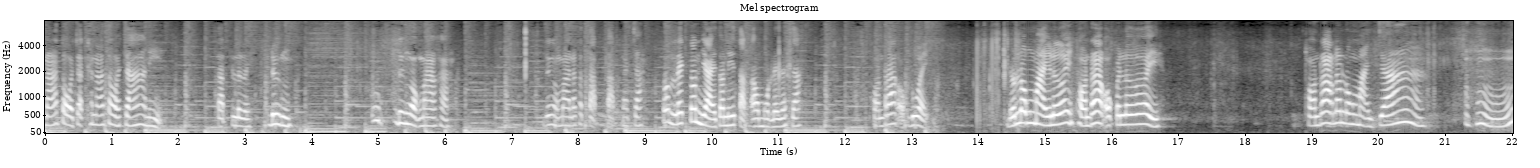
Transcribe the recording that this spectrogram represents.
คณะต่อจัดคณะต่อจ้านี่ ตัดเลย ดึงอุ๊บดึงออกมาค่ะ ดึงออกมาแล้วก็ตัดตัดนะจ๊ะ ต้นเล็กต้นใหญ่ตอนนี้ตัดเอาหมดเลยนะจ๊ะ ถอนรากออกด้วย เดี๋ยวลงใหม่เลย ถอนรากออกไปเลย ถอนรากแล้วลงใหม่จ้าอื้อหือ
